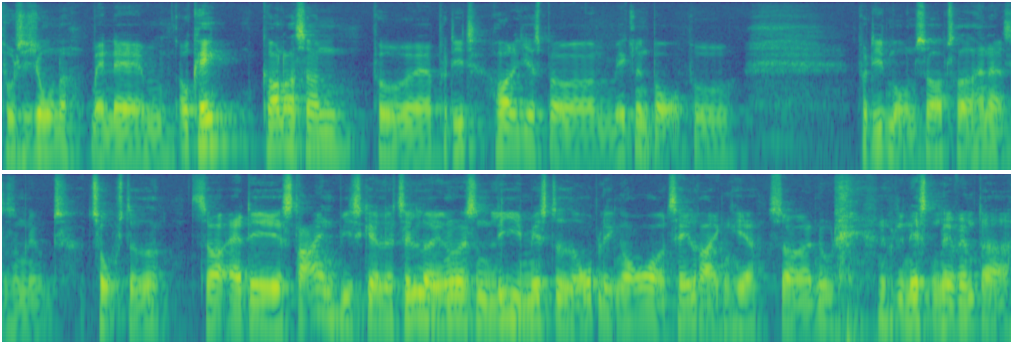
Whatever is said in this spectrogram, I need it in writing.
positioner. Men øh, okay, Connorson på, øh, på dit hold, Jesper Mecklenborg på, på dit morgen, så optræder han altså som nævnt to steder. Så er det stregen, vi skal til, og nu er jeg sådan lige mistet overblikken over talrækken her, så nu, nu er det næsten med, hvem der,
